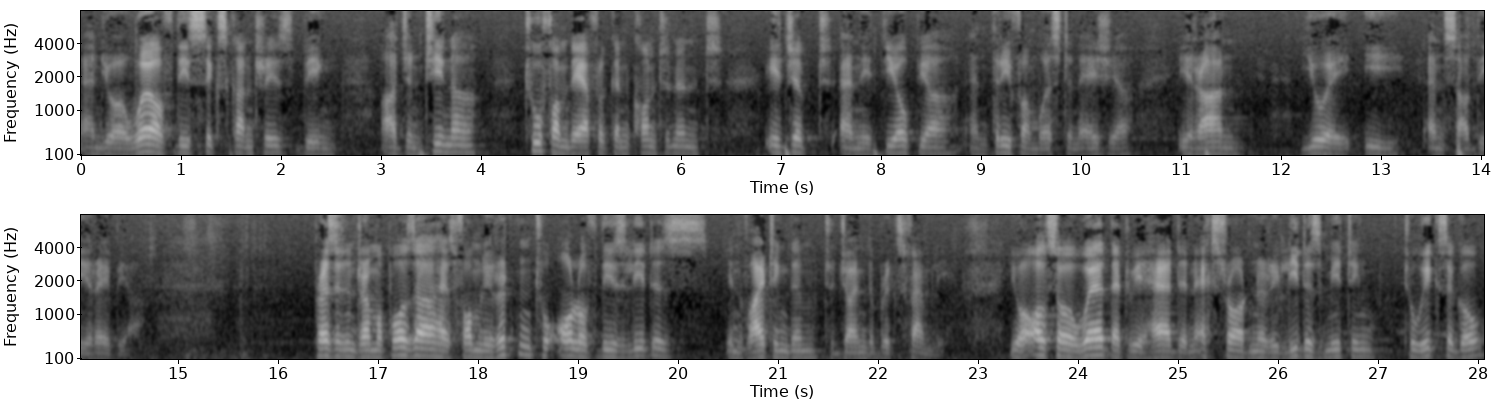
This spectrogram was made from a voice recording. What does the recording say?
And you're aware of these six countries being Argentina, two from the African continent, Egypt and Ethiopia, and three from Western Asia, Iran, UAE, and Saudi Arabia. President Ramaphosa has formally written to all of these leaders, inviting them to join the BRICS family. You are also aware that we had an extraordinary leaders meeting two weeks ago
